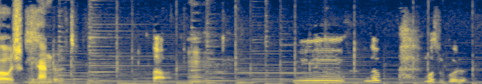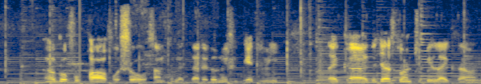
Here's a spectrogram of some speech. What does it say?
power should be handled? Power. Mm. Mm, you know, most people uh, go for power for sure, or something like that. I don't know if you get me. Like uh, they just want to be like, um,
